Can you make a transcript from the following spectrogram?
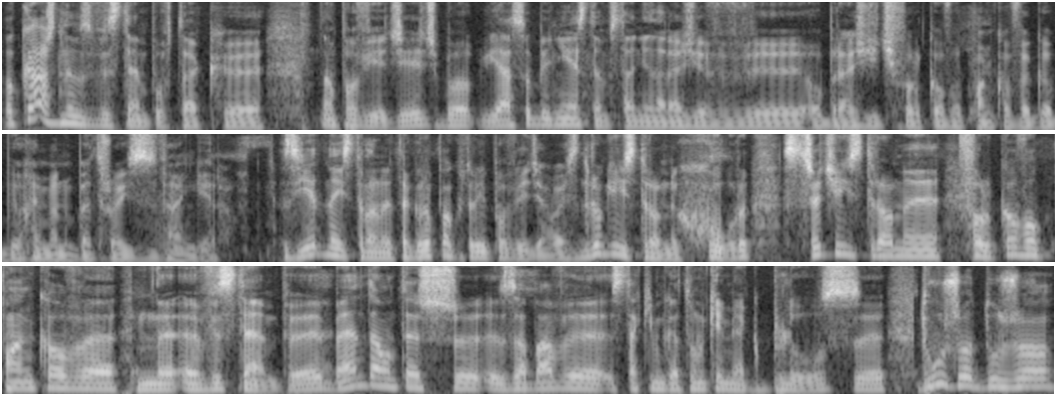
o każdym z występów tak e, opowiedzieć, bo ja sobie nie jestem w stanie na razie wyobrazić folkowo-punkowego Bohemian Betroy z Węgier. Z jednej strony ta grupa, o której powiedziałaś, z drugiej strony chór, z trzeciej strony folkowo-punkowe występy. Będą też e, zabawy z takim gatunkiem jak blues. Dużo, dużo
